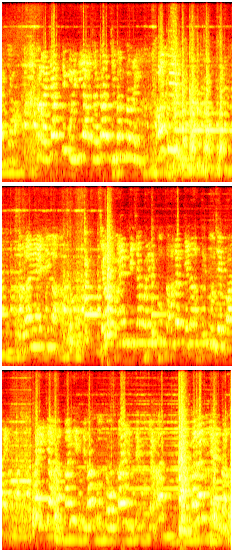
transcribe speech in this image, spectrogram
राजा. राजाची मुलगी या जगात जिवंत नाही. अगदी तुला न्याय दिला. ज्या पायाने तिच्यापर्यंत तू चालत गेला तुझे पाय आणि ज्या हाताने तिला तू चौकाळी कलम केले जात.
